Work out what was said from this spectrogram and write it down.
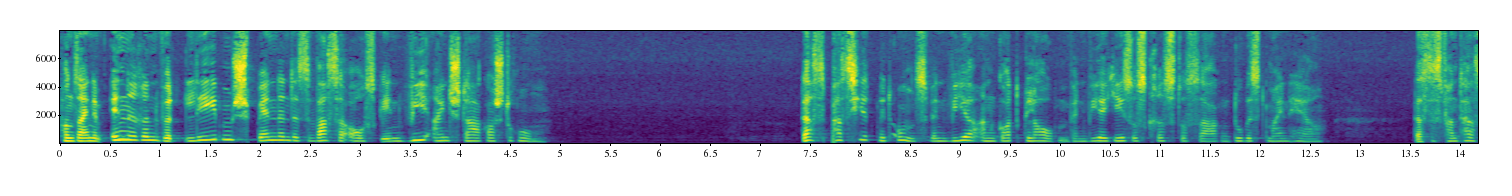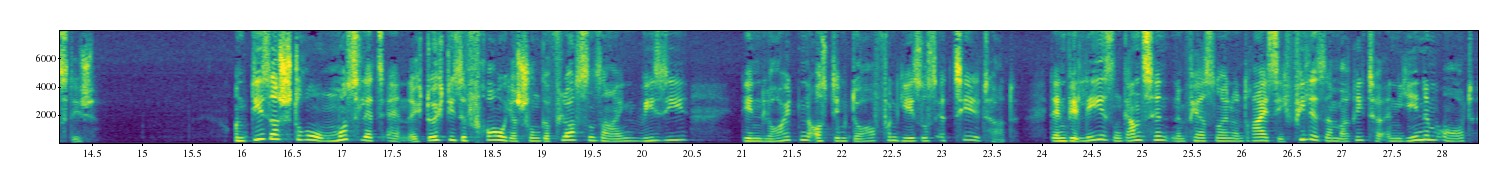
Von seinem Inneren wird lebensspendendes Wasser ausgehen, wie ein starker Strom. Das passiert mit uns, wenn wir an Gott glauben, wenn wir Jesus Christus sagen, du bist mein Herr. Das ist fantastisch. Und dieser Strom muss letztendlich durch diese Frau ja schon geflossen sein, wie sie den Leuten aus dem Dorf von Jesus erzählt hat. Denn wir lesen ganz hinten im Vers 39, viele Samariter in jenem Ort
